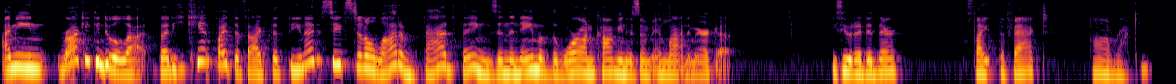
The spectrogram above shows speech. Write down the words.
I mean, Rocky can do a lot, but he can't fight the fact that the United States did a lot of bad things in the name of the war on communism in Latin America. You see what I did there? Fight the fact. Ah, oh, Rocky.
